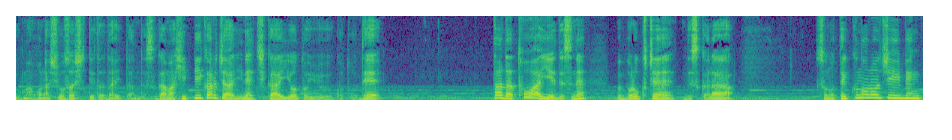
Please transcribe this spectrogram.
う、まあ、お話をさせていただいたんですが、まあ、ヒッピーカルチャーにね近いよということでただとはいえですねブロックチェーンですからそのテクノロジー面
